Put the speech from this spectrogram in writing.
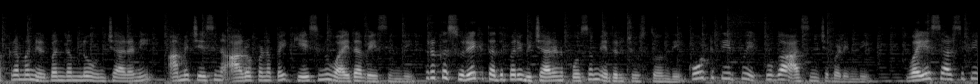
అక్రమ నిర్బంధంలో ఉంచారని ఆమె చేసిన ఆరోపణపై కేసును వాయిదా వేసింది. తురక సురేఖ తదుపరి విచారణ కోసం ఎదురుచూస్తోంది. కోర్టు తీర్పు ఎక్కువగా ఆశించబడింది. వైఎస్ఆర్సీపీ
